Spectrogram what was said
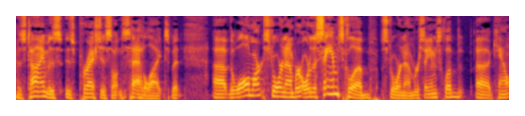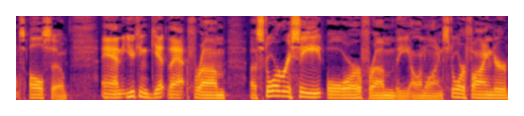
his time is, is precious on satellites, but uh, the Walmart store number or the Sam's Club store number, Sam's Club uh, counts also. And you can get that from a store receipt or from the online store finder.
